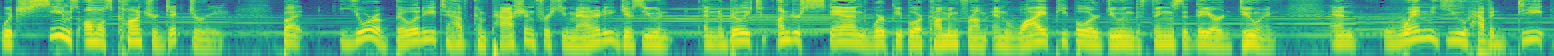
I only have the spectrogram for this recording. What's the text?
which seems almost contradictory, but your ability to have compassion for humanity gives you an, an ability to understand where people are coming from and why people are doing the things that they are doing. And when you have a deep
